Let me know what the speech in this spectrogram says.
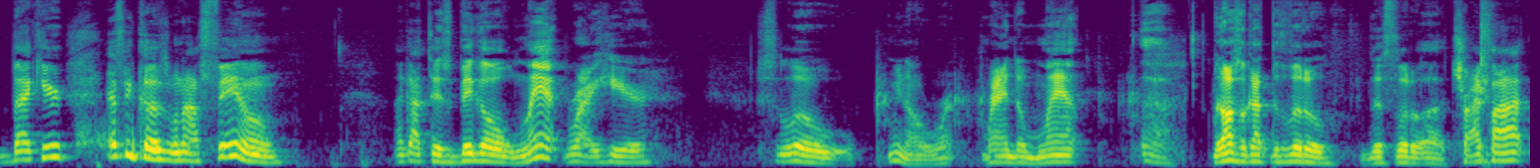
back here? That's because when I film, I got this big old lamp right here. Just a little, you know, ra- random lamp. Ugh. But also got this little, this little uh, tripod.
